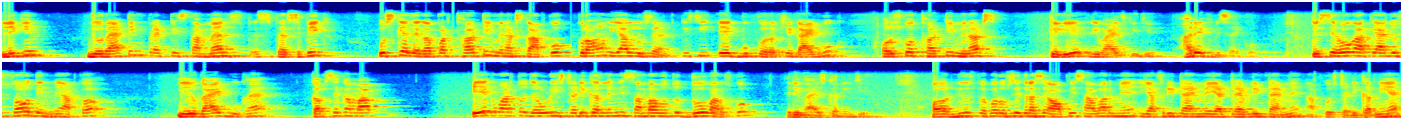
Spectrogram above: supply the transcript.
लेकिन जो राइटिंग प्रैक्टिस था मैन स्पेसिफिक उसके जगह पर 30 मिनट्स का आपको क्राउन या लूसेंट किसी एक बुक को रखिए गाइड बुक और उसको 30 मिनट्स के लिए रिवाइज कीजिए, हर एक विषय को। तो इससे होगा क्या, जो 100 दिन में आपका ये जो गाइड बुक है, कम से कम आप एक बार तो ज़रूरी स्टडी कर लेंगे, संभव हो तो दो बार उसको रिवाइज कर लीजिए। और न्यूज़पेपर उसी तरह से ऑफ़िस आवर में या फ्री टाइम में या ट्रेवलिंग टाइम में आपको स्टडी करनी है।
